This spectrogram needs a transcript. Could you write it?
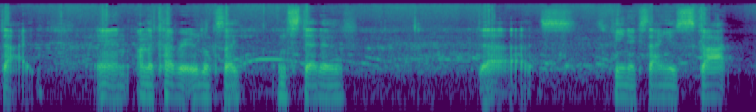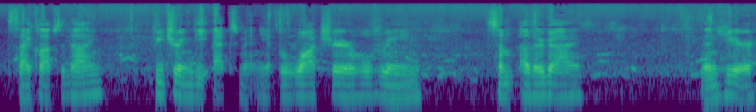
Died? And on the cover, it looks like instead of uh, Phoenix dying is Scott Cyclops dying, featuring the X-Men. You have the Watcher, Wolverine, some other guy. Then here,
